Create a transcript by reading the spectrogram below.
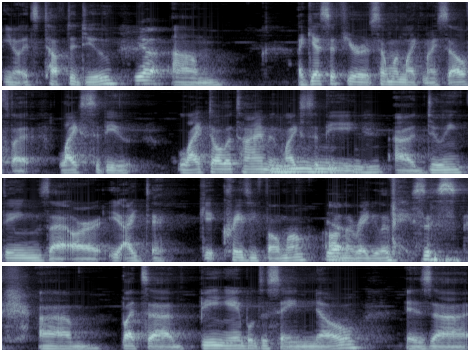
you know it's tough to do. Yeah. Um, I guess if you're someone like myself that likes to be liked all the time and likes to be uh, doing things that are, yeah, I I get crazy FOMO on a regular basis. Um, but uh, being able to say no is uh,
